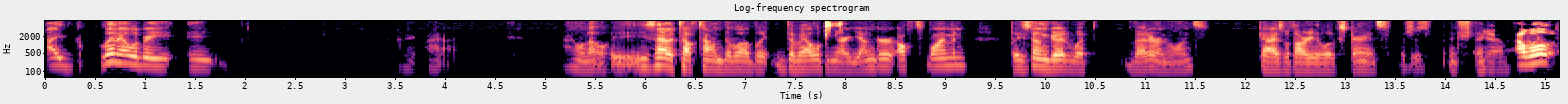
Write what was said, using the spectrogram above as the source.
I Glen Elarbee he I, I I don't know. He's had a tough time developing developing our younger offensive linemen, but he's done good with veteran ones, guys with already a little experience, which is interesting. Yeah. I will.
